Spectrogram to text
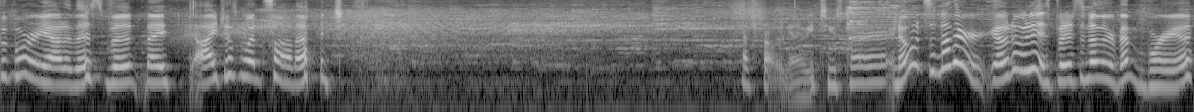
Memoria out of this, but I, I just want Sana. That's probably gonna be two star. No, it's another. Oh no, it is, but it's another event Memoria.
